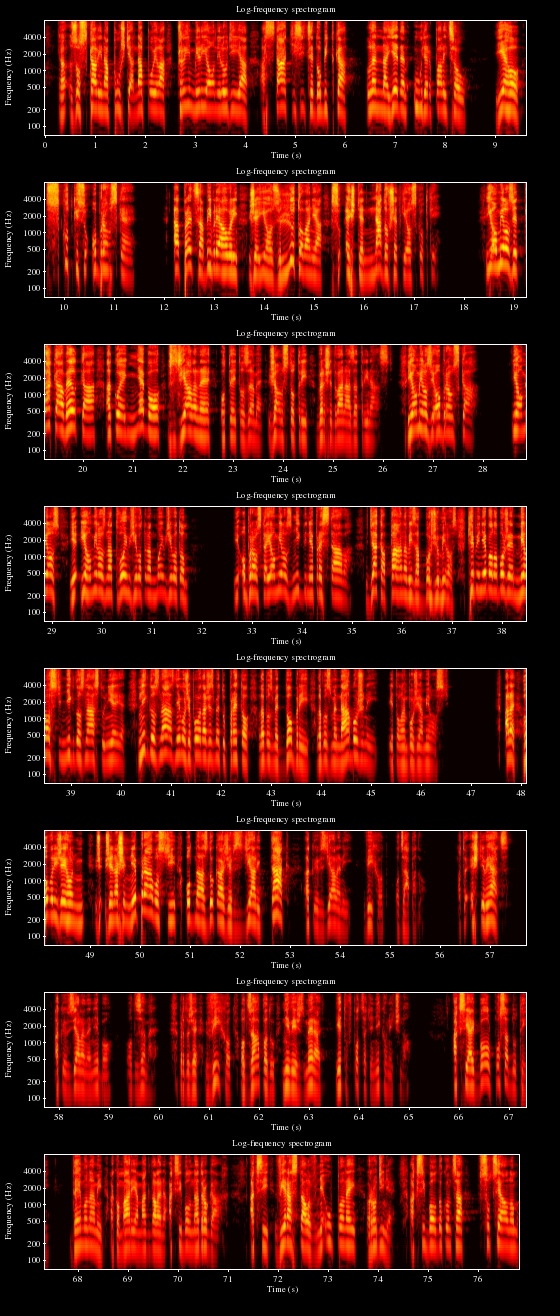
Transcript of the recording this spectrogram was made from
zo skaly na púšti a napojila 3 milióny ľudí a, a 100 tisíce dobytka len na jeden úder palicou. Jeho skutky sú obrovské. A predsa Biblia hovorí, že jeho zľutovania sú ešte nadovšetky jeho skutky. Jeho milosť je taká veľká, ako je nebo vzdialené od tejto zeme. Žalm 103, verše 12 a 13. Jeho milosť je obrovská. Jeho milosť, je, jeho milosť nad tvojim životom, nad môjim životom je obrovská. Jeho milosť nikdy neprestáva. Vďaka pánovi za Božiu milosť. Keby nebolo Božej milosti, nikto z nás tu nie je. Nikto z nás nemôže povedať, že sme tu preto, lebo sme dobrí, lebo sme nábožní. Je to len Božia milosť. Ale hovorí, že, jeho, že naše neprávosti od nás dokáže vzdialiť tak, ako je vzdialený východ od západu. A to je ešte viac, ako je vzdialené nebo od zeme. Pretože východ od západu nevieš zmerať, je to v podstate nekonečno. Ak si aj bol posadnutý démonami ako Mária Magdalena, ak si bol na drogách, ak si vyrastal v neúplnej rodine, ak si bol dokonca v sociálnom e,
